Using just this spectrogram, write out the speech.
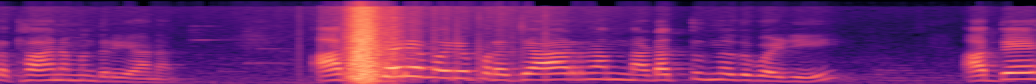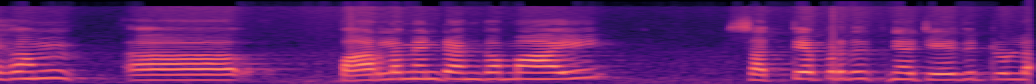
പ്രധാനമന്ത്രിയാണ്. അത്തരമൊരു പ്രചാരണം നടത്തുന്നത് വഴി അദ്ദേഹം പാർലമെന്റ് അംഗമായി സത്യപ്രതിജ്ഞ ചെയ്തിട്ടുള്ള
